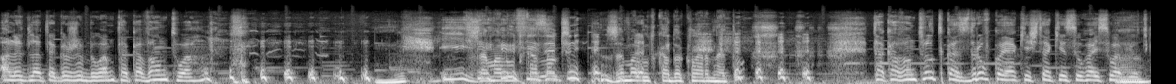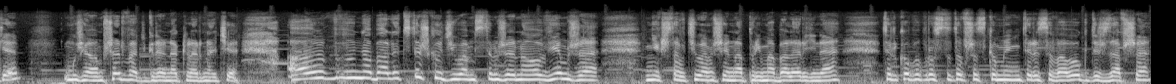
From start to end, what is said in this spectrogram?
ale dlatego, że byłam taka wątła. I Za malutka, fizycznie. do, za malutka do klarnetu? Taka wątrutka, zdrówko jakieś takie, słuchaj, słabiutkie. Musiałam przerwać grę na klarnecie. A na balet też chodziłam z tym, że no wiem, że nie kształciłam się na prima ballerinę, tylko po prostu to wszystko mnie interesowało, gdyż zawsze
